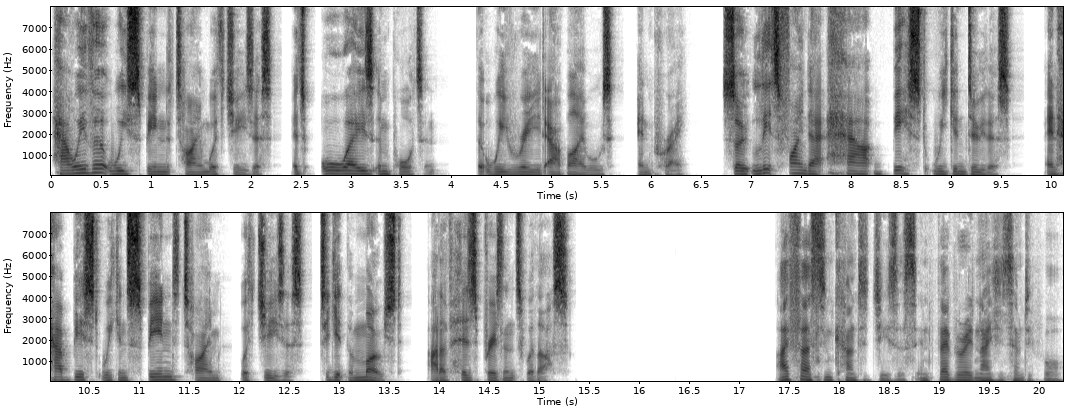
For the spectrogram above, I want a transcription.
However, we spend time with Jesus, it's always important that we read our Bibles and pray. So let's find out how best we can do this and how best we can spend time with Jesus to get the most out of his presence with us. I first encountered Jesus in February 1974.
